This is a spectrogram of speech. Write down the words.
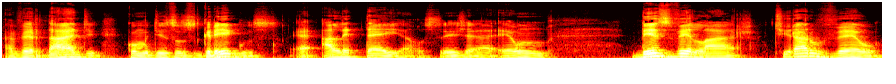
A verdade, como diz os gregos, é aletheia, ou seja, é um desvelar, tirar o véu,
